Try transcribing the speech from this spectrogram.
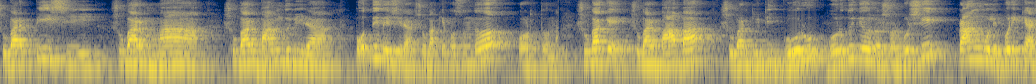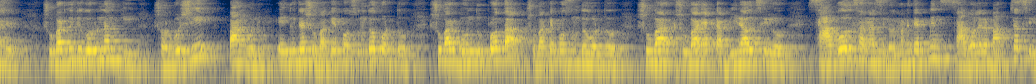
সুবার পিসি সুবার মা সুবার বান্ধবীরা, প্রতিবেশীরা সুবাকে পছন্দ করতো না। সুবাকে সুবার বাবা সুবার দুইটি গরু গরু দুইটি হলো সর্বশী প্রাঙ্গুলি পরীক্ষা আসে। সুবার দুইটি গরুর নাম কি? সর্বশী, পাঙ্গলি। এই দুইটা সুবাকে পছন্দ করত। সুবার বন্ধু প্রতাপ সুবাকে পছন্দ করত। সুবার সুবার একটা বিড়াল ছিল, ছাগল ছানা ছিল। মানে দ্যাট মিনস ছাগলের বাচ্চা ছিল।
